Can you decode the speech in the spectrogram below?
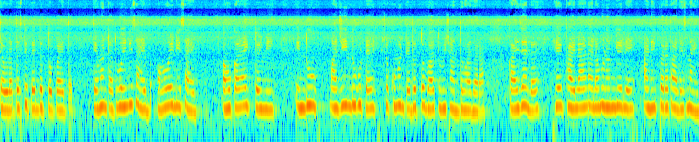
तेवढ्यातच तिथे दत्तोपा येतात. ते म्हणतात वहिनी साहेब अहो वहिनी साहेब अहो काय ऐकतोय मी? इंदू माझी इंदू कुठे शकू म्हणते दत्तोबा तुम्ही शांत व्हा जरा. काय झालं हे खायला आणायला म्हणून गेले आणि परत आलेच नाहीत.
